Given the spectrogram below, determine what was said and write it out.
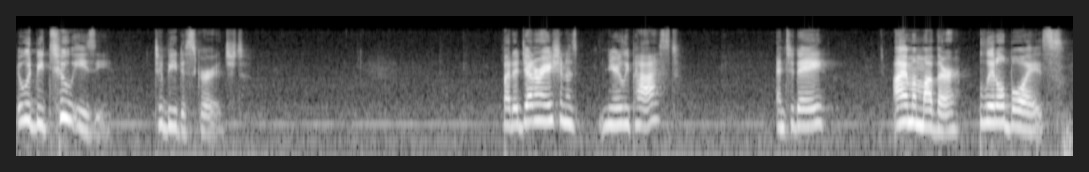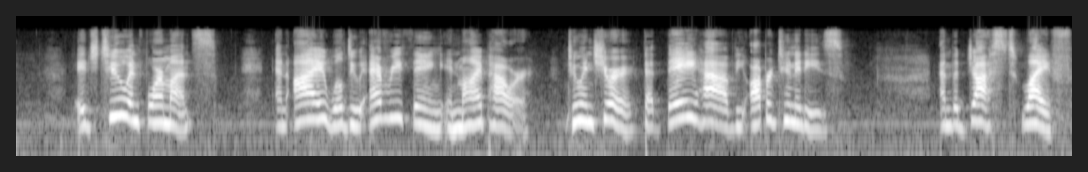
it would be too easy to be discouraged. But a generation has nearly passed, and today I am a mother, of little boys, age two and four months, and I will do everything in my power to ensure that they have the opportunities and the just life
